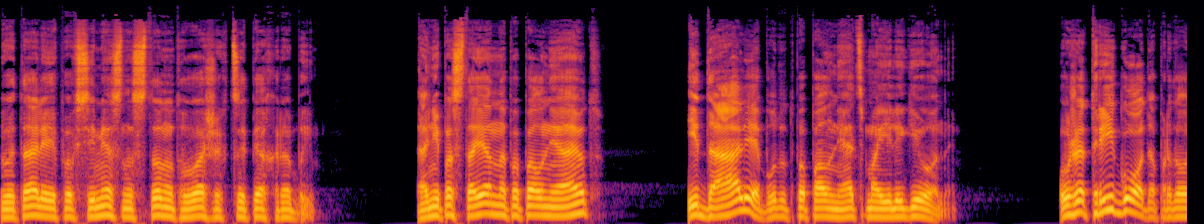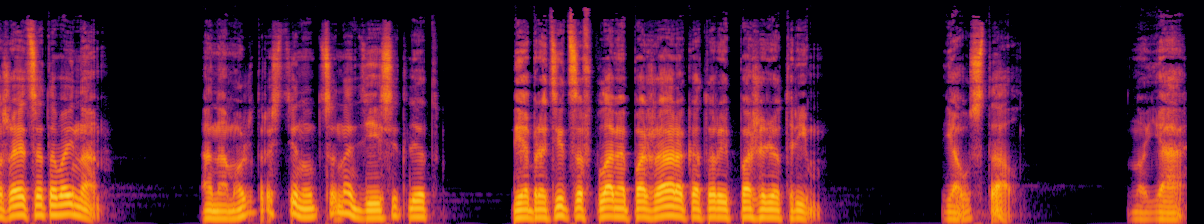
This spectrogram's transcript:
В Италии повсеместно стонут в ваших цепях рабы. Они постоянно пополняют и далее будут пополнять мои легионы. Уже три года продолжается эта война. Она может растянуться на десять лет и обратиться в пламя пожара, который пожрет Рим. Я устал, но я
